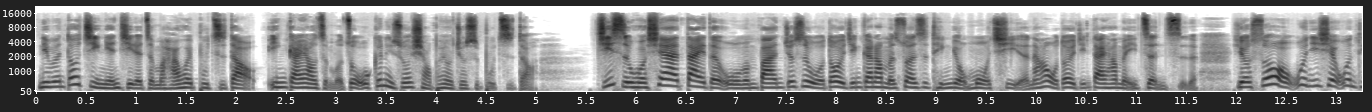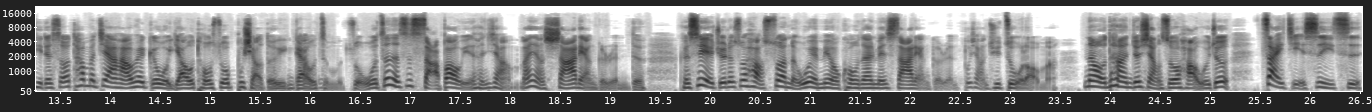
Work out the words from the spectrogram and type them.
你们都几年级了，怎么还会不知道应该要怎么做？我跟你说，小朋友就是不知道。即使我现在带的我们班，就是我都已经跟他们算是挺有默契了，然后我都已经带他们一阵子了。有时候问一些问题的时候，他们竟然还会给我摇头，说不晓得应该要怎么做。我真的是傻爆眼，很想蛮想杀两个人的，可是也觉得说好算了，我也没有空在那边杀两个人，不想去坐牢嘛。那我当然就想说，好，我就再解释一次，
